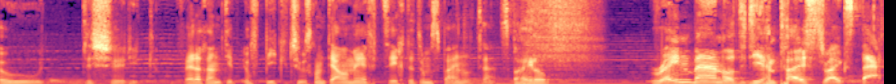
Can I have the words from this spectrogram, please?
Oh, das ist schwierig. Auf welchen könnte ich, auf Beetlejuice könnte ich auch mehr verzichten, darum Spinal Tap. Spinal. Rain Man oder The Empire Strikes Back?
